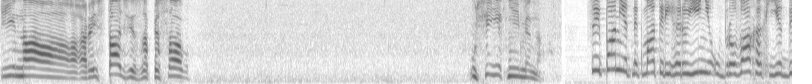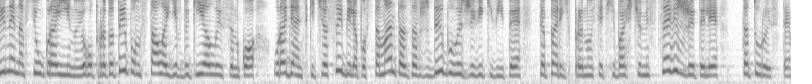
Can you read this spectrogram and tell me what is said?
І на Рейстазі записав усі їхні імена. Цей пам'ятник матері героїні у Бровахах єдиний на всю Україну. Його прототипом стала Євдокія Лисенко. У радянські часи біля постамента завжди були живі квіти. Тепер їх приносять хіба що місцеві жителі та туристи.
